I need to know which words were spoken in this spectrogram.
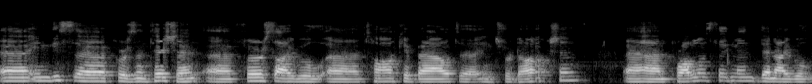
uh, in this uh, presentation, uh, first I will talk about introduction and problem statement. Then I will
